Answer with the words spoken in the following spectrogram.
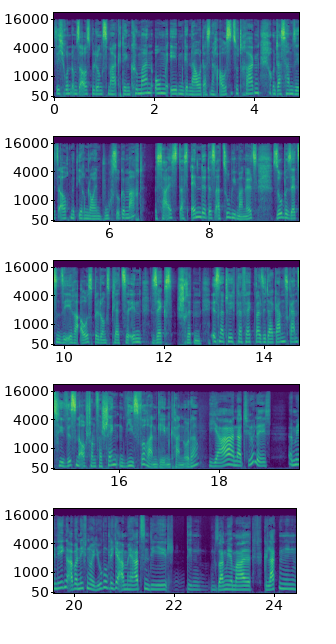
sich rund ums Ausbildungsmarketing kümmern, um eben genau das nach außen zu tragen. Und das haben Sie jetzt auch mit Ihrem neuen Buch so gemacht. Es heißt, das Ende des Azubi-Mangels. So besetzen sie ihre Ausbildungsplätze in sechs Schritten. Ist natürlich perfekt, weil sie da ganz, ganz viel Wissen auch schon verschenken, wie es vorangehen kann, oder? Ja, natürlich. Äh, mir liegen aber nicht nur Jugendliche am Herzen, die den, sagen wir mal, glatten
